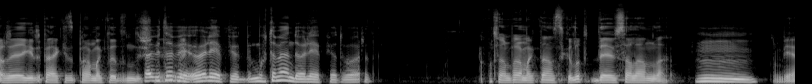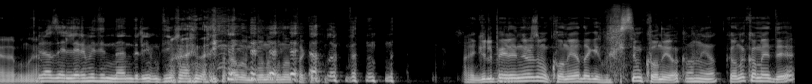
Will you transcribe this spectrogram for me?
araya girip herkesi parmakladığını düşünüyor. Tabii tabii öyle yapıyor. Muhtemelen de öyle yapıyordu bu arada. Sonra parmaktan sıkılıp dev salamla Hmm. bir ara bunu yap. Biraz ellerimi dinlendireyim diye. Aynen alın bunu bunu takın. Alın bununla. Gülüp eğleniyoruz ama konuya da girmek istedim. Konu yok. Konu yok. Konu komedi.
